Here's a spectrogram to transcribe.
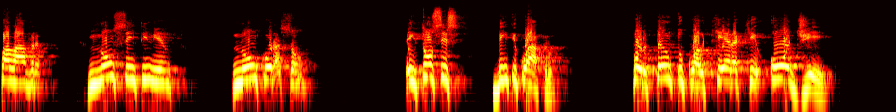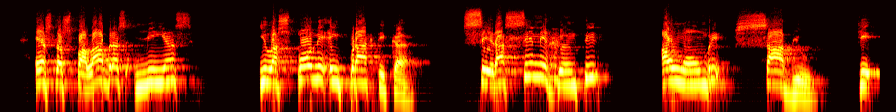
palavra, não sentimento, não coração. Então, 24. Portanto, qualquer que ode estas palavras minhas e las pone em prática, será semelhante a um homem sábio que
